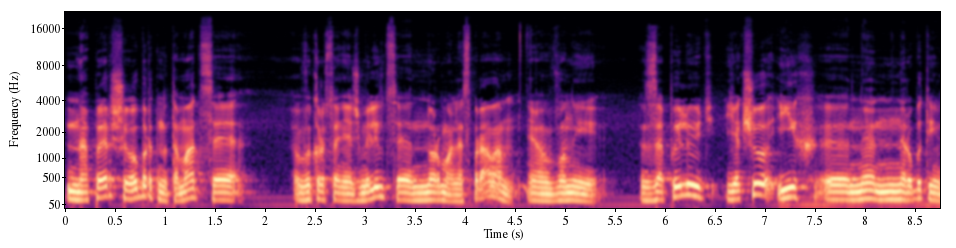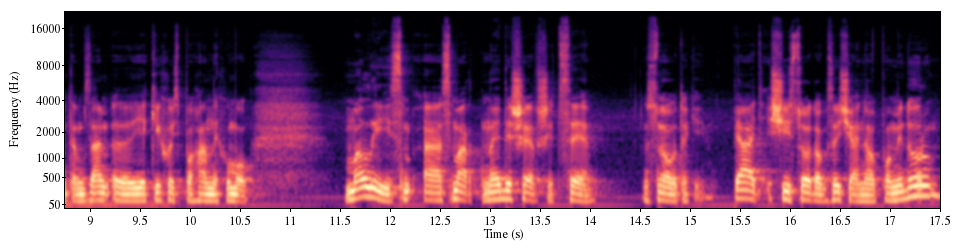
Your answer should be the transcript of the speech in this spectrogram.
На перший оберт на томат це використання джмелів це нормальна справа. Е, Вони запилюють, якщо їх е, не, не робити їм там за е, якихось поганих умов. Малий е, смарт найдешевший це знову таки 5-6 соток звичайного помідору.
